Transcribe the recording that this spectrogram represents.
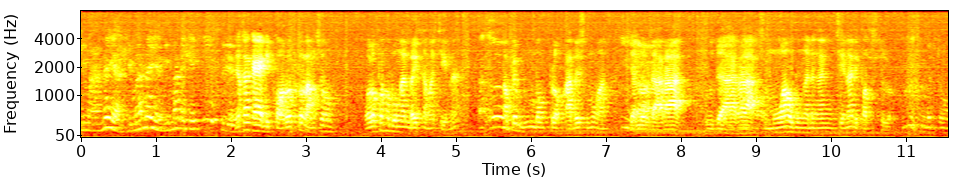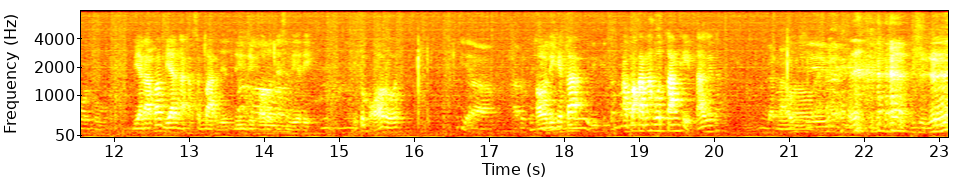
gimana ya? Gimana ya? Gimana? Kayak gitu ya. Ya kan kayak di Korut tuh langsung walaupun hubungan baik sama Cina Eh, tapi memblokade semua. Iya. jalur darat udara semua hubungan dengan Cina dipotos dulu. Hmm, betul. Biar apa? Biar nggak tersebar di, di, di Korutnya sendiri. Hmm. itu Korut kalau di kita, apa karena hutang kita gitu? Enggak tahu oh. sih. Bisa jadi.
